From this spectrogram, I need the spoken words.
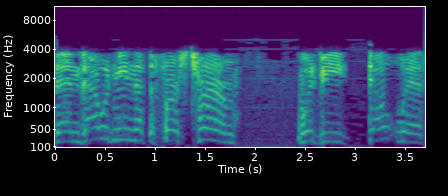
then that would mean that the first term would be dealt with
